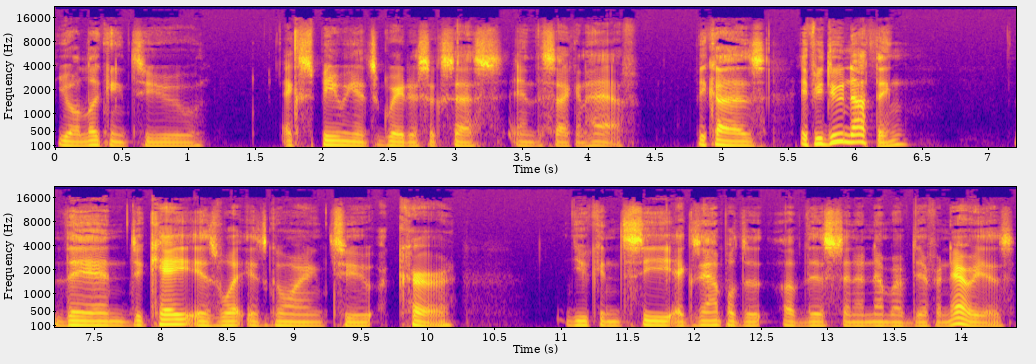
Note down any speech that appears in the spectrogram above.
you're looking to experience greater success in the second half. Because if you do nothing, then decay is what is going to occur. You can see examples of this in a number of different areas.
